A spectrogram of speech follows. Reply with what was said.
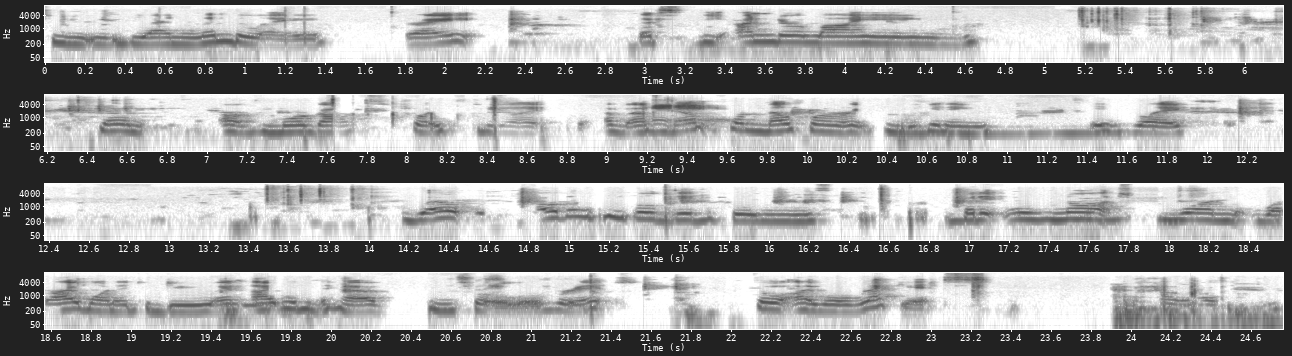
to the Ainulindalë, right? That's the underlying sense of Morgoth's choice to be like, of, of Mel- from Melkor right from the beginning, is like, well, other people did things, but it was not one what I wanted to do, and I didn't have control over it. So I will wreck it um,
